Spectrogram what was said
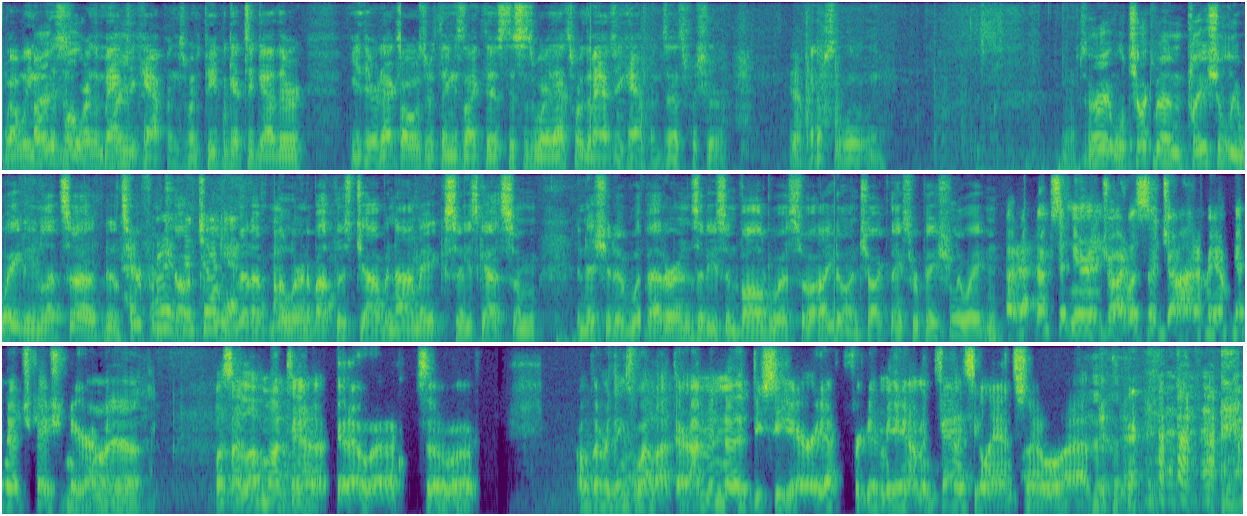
Well, we know Hey, this is well, where the magic I- happens when people get together, either at expos or things like this. This is where that's where the magic happens. That's for sure. Yeah. Absolutely. All right. Well, Chuck's been patiently waiting. Let's uh, let's hear from All right, Chuck a Chuck little in. bit. I want to learn about this Jobonomics, and he's got some initiative with veterans that he's involved with. So, how you doing, Chuck? Thanks for patiently waiting. I- I'm sitting here and enjoying listening to John. I mean, I'm getting an education here. I mean, Oh yeah. plus, I love Montana, you know. Uh, so uh, Hope everything's well out there. I'm in the DC area. Forgive me, I'm in Fantasyland. So uh,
